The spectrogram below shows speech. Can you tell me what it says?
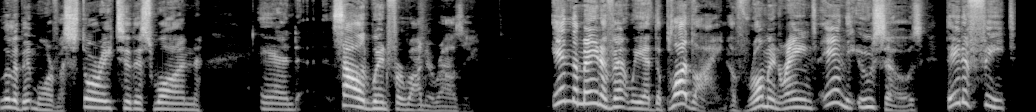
little bit more of a story to this one, and solid win for Ronda Rousey. In the main event, we had the bloodline of Roman Reigns and the Usos. They defeat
